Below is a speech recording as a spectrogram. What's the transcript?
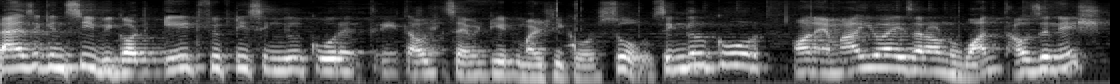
Now, as you can see, we got 850 single core and 3078 multi-core. So single core on MIUI is around 1000-ish.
